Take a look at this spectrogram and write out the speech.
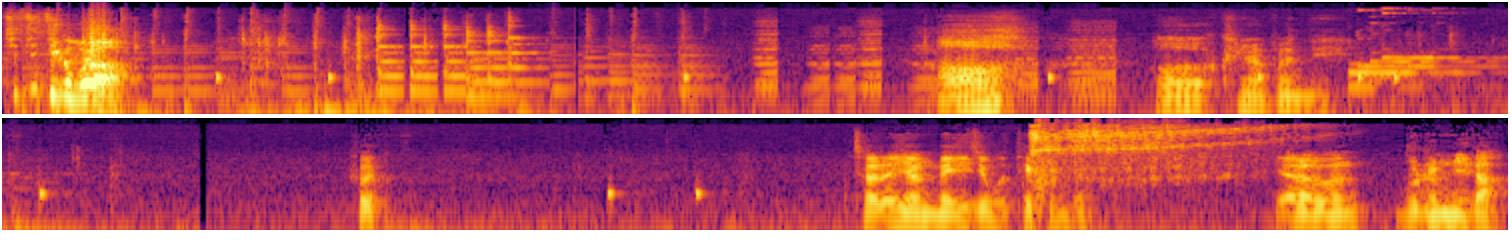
TTT가 뭐야? 어, 어, 큰일 날 뻔했네. 굿. 저를 연맥이지 못했군요. 여러분, 물릅니다.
